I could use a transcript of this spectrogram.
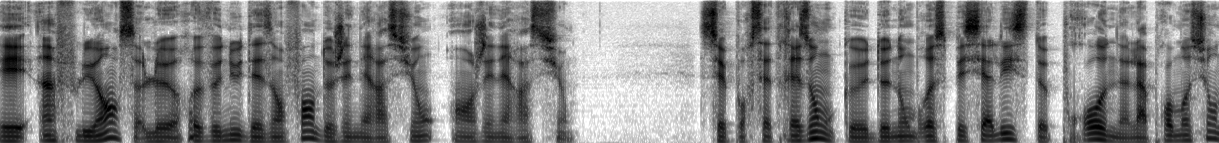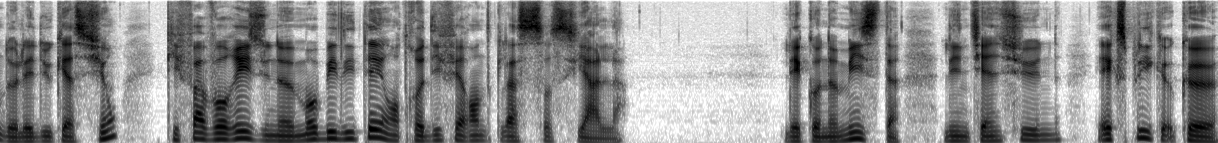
et influence le revenu des enfants de génération en génération. C'est pour cette raison que de nombreux spécialistes prônent la promotion de l'éducation qui favorise une mobilité entre différentes classes sociales. L'économiste Lin Tianxun explique que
